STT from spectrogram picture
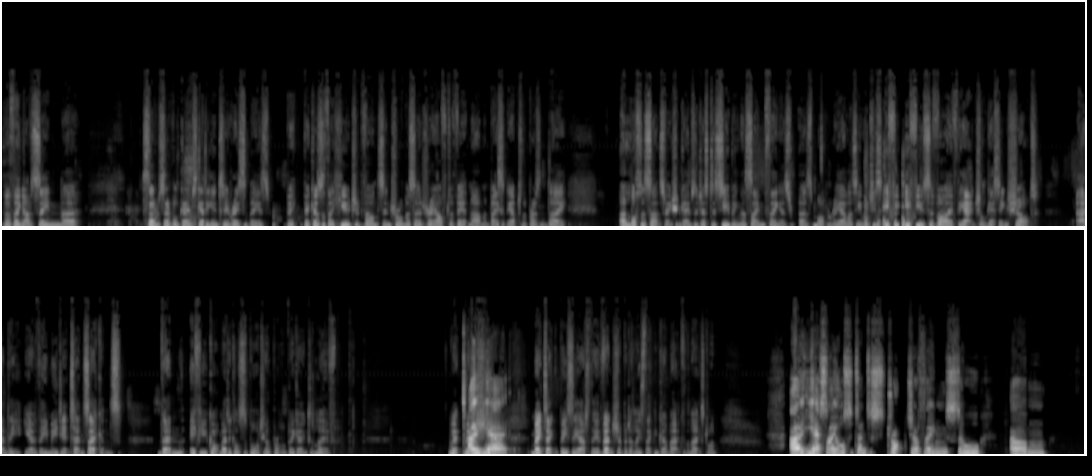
the thing I've seen uh, several, several games getting into recently is be- because of the huge advance in trauma surgery after Vietnam and basically up to the present day. A lot of science fiction games are just assuming the same thing as as modern reality, which is if you, if you survive the actual getting shot and the you know the immediate ten seconds, then if you've got medical support, you're probably going to live. Which Uh, yeah, may take the PC out of the adventure, but at least they can come back for the next one. Uh, yes, I also tend to structure things so um,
